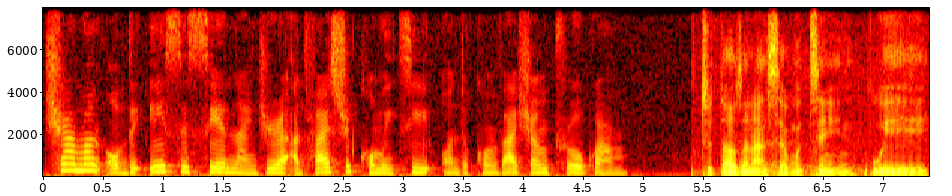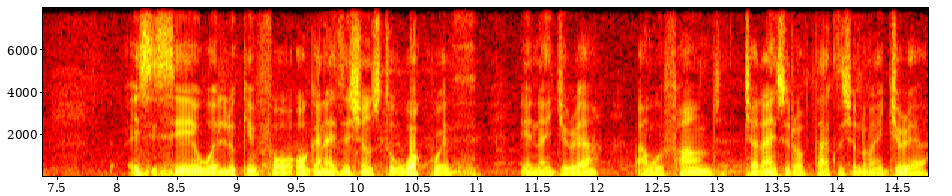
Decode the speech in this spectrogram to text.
Chairman of the ACCA Nigeria Advisory Committee on the Conversion Program. 2017, we ACCA were looking for organizations to work with in Nigeria, and we found Charter Institute of Taxation of Nigeria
